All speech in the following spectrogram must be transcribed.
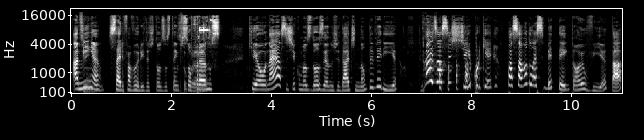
a Sim. minha série favorita de todos os tempos, Sopranos. Sopranos, que eu, né, assisti com meus 12 anos de idade, não deveria. Mas assisti porque passava do SBT, então eu via, tá?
